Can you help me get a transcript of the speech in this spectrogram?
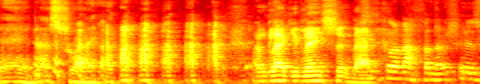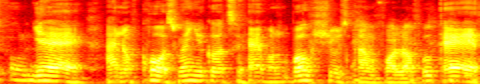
yeah, that's right. I'm glad you mentioned that. She's gone up and her shoes falling. Yeah, and of course, when you go to heaven, both shoes can fall off. Who cares?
